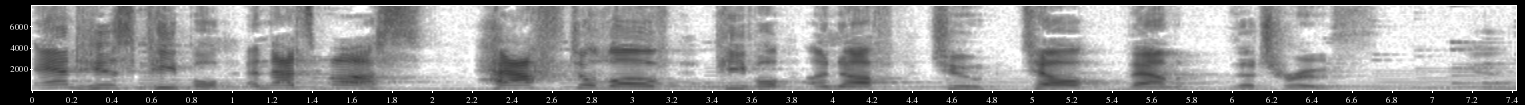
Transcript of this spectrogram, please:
and his people, and that's us, have to love people enough to tell them the truth. Yes.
